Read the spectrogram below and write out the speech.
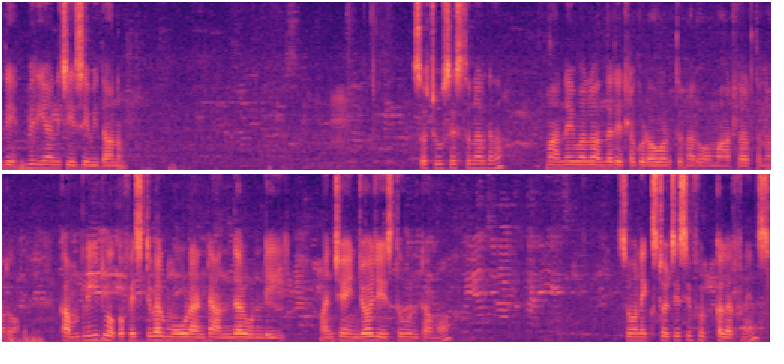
ఇదే బిర్యానీ చేసే విధానం. సో చూసేస్తున్నారు కదా మా అన్నయ్య వాళ్ళు అందరు ఎట్లా గొడవ పడుతున్నారో మాట్లాడుతున్నారో. కంప్లీట్గా ఒక ఫెస్టివల్ మూడ్ అంటే అందరు ఉండి మంచిగా ఎంజాయ్ చేస్తూ ఉంటాము. సో నెక్స్ట్ వచ్చేసి ఫుడ్ కలర్ ఫ్రెండ్స్.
